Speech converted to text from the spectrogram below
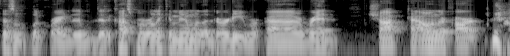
doesn't look right. Did, did a customer really come in with a dirty uh, red shop towel in their car?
